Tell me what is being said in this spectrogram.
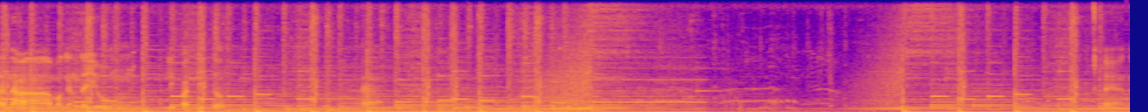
Sana ah, maganda yung lipad dito. Ah. Ayan.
